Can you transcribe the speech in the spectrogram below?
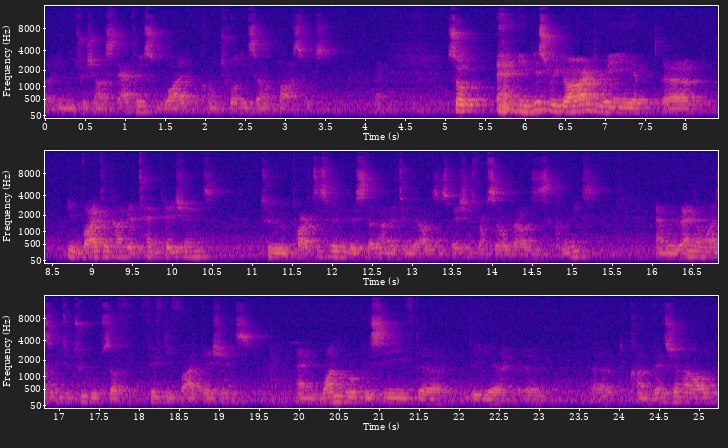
uh, in nutritional status while controlling some phosphorus. So, in this regard, we uh, invited 110 patients to participate in this study, 110 dialysis patients from several dialysis clinics, and we randomized them into two groups of 55 patients, and one group received uh, the uh, uh, conventional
